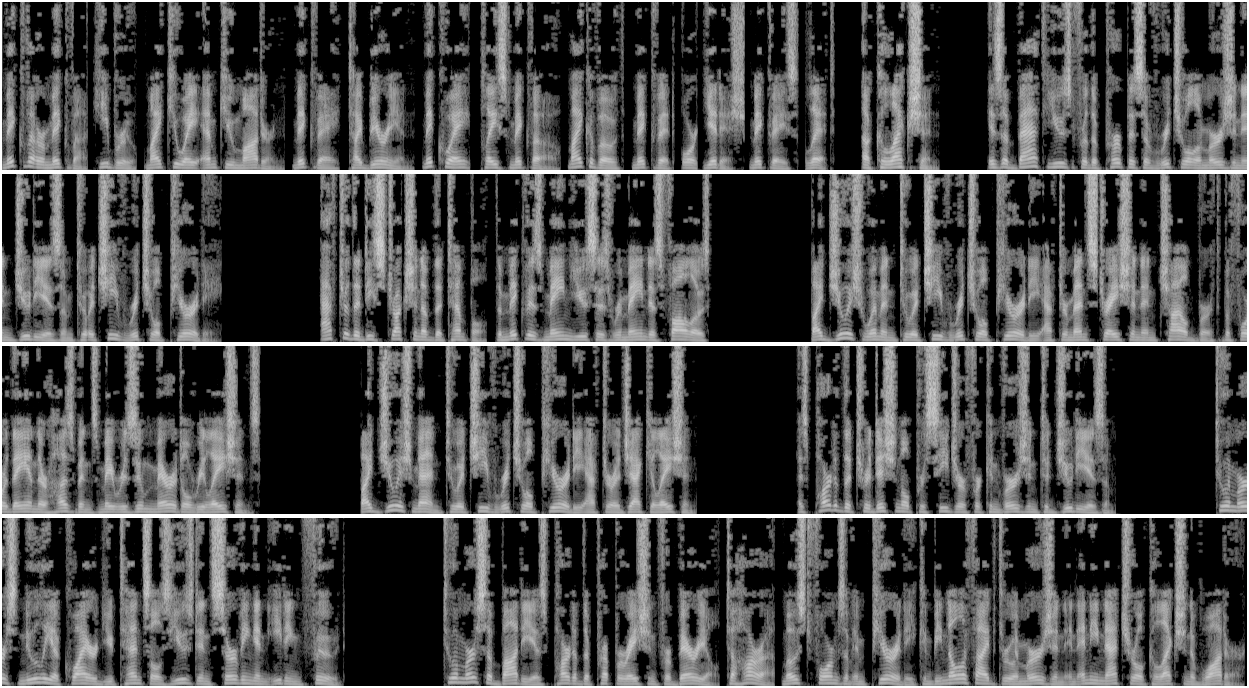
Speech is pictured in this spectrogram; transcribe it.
Mikveh or mikveh Hebrew, mikveh mq modern, mikveh, Tiberian, mikveh, place mikveh, mikavoth, mikvit, or Yiddish mikves, lit. a collection, is a bath used for the purpose of ritual immersion in Judaism to achieve ritual purity. After the destruction of the Temple, the mikveh's main uses remained as follows by Jewish women to achieve ritual purity after menstruation and childbirth before they and their husbands may resume marital relations by Jewish men to achieve ritual purity after ejaculation as part of the traditional procedure for conversion to Judaism to immerse newly acquired utensils used in serving and eating food to immerse a body as part of the preparation for burial tahara, most forms of impurity can be nullified through immersion in any natural collection of water.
